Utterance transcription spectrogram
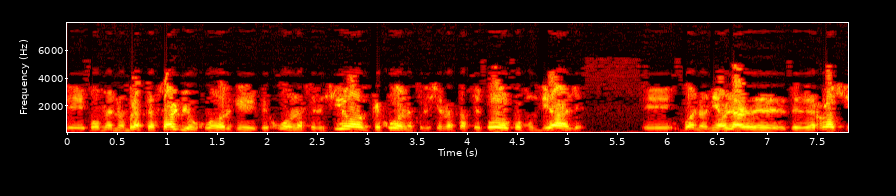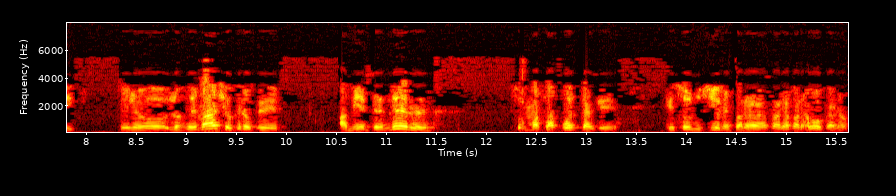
eh, vos me nombraste a Salvio, un jugador que, jugó en la selección, que juega en la selección hasta hace poco, mundiales, eh, bueno, ni hablar de, de, Rossi, pero los demás yo creo que, a mi entender, son más apuestas que, que soluciones para, para, para Boca, ¿no?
